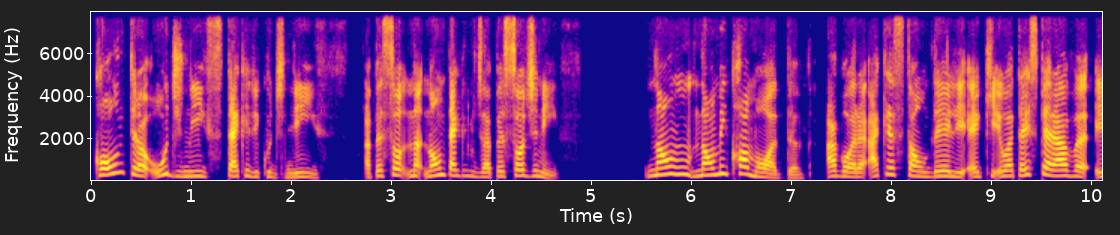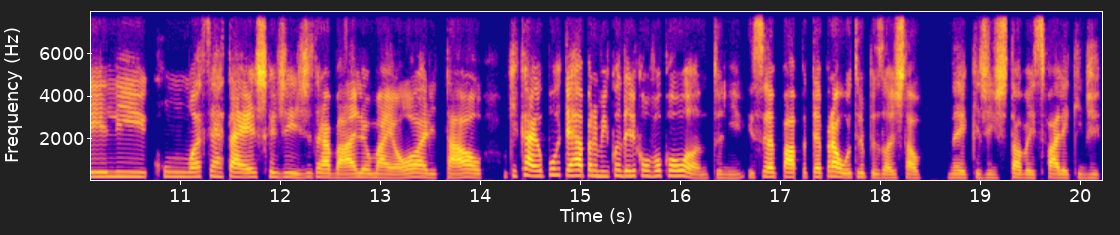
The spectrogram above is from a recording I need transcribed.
Contra o Diniz, técnico Diniz, a pessoa. Não técnico Diniz, a pessoa Diniz. Não, não me incomoda. Agora, a questão dele é que eu até esperava ele com uma certa ética de, de trabalho maior e tal. O que caiu por terra para mim quando ele convocou o Anthony. Isso é papo até para outro episódio, tal, né? Que a gente talvez fale aqui de,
